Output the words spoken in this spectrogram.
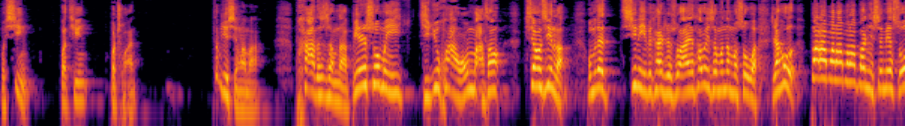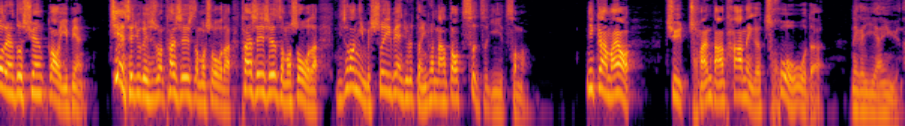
不信、不听、不传，这不就行了吗？怕的是什么呢？别人说我们一几句话，我们马上相信了，我们在心里边开始说：“哎呀，他为什么那么说我？”然后巴拉巴拉巴拉把你身边所有的人都宣告一遍，见谁就跟谁说他谁是怎么说我的，他谁谁怎么说我的。你知道你们说一遍就是等于说拿刀刺自己一次吗？你干嘛要去传达他那个错误的那个言语呢？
